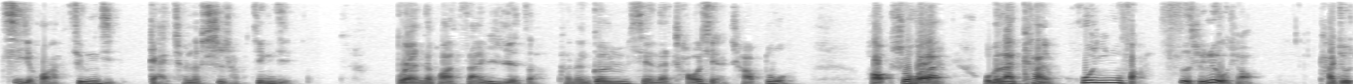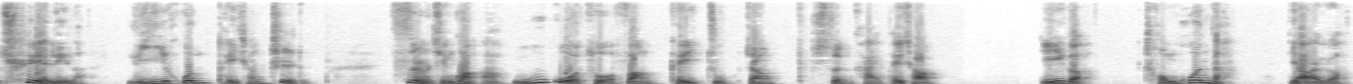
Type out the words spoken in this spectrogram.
计划经济改成了市场经济，不然的话，咱日子可能跟现在朝鲜差不多。好，说回来，我们来看婚姻法四十六条，它就确立了离婚赔偿制度，四种情况啊，无过错方可以主张损害赔偿。第一个，重婚的；第二个，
